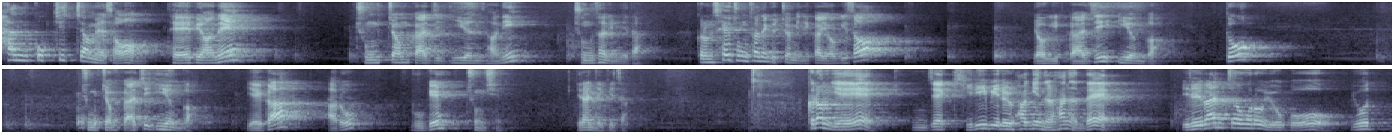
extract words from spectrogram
한 꼭지점에서 대변의 중점까지 이은 선이 중선입니다. 그럼 세 중선의 교점이니까 여기서 여기까지 이은 거. 또 중점까지 이은 거. 얘가 바로 무게 중심이란 얘기죠. 그럼 얘 이제 길이비를 확인을 하는데 일반적으로 요거 요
